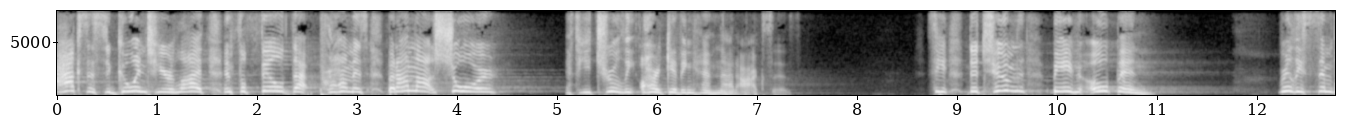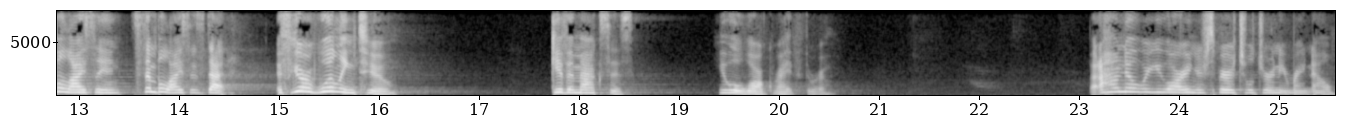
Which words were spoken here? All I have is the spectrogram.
access to go into your life and fulfill that promise. But I'm not sure if you truly are giving Him that access. See, the tomb being open really symbolizing, symbolizes that if you're willing to give him access, he will walk right through. But I don't know where you are in your spiritual journey right now.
